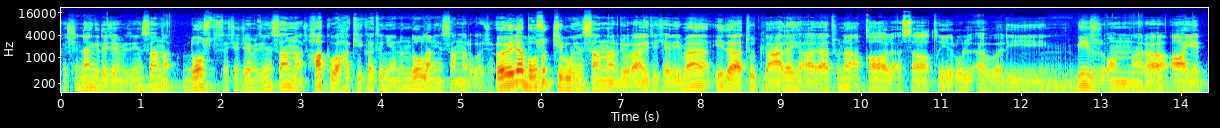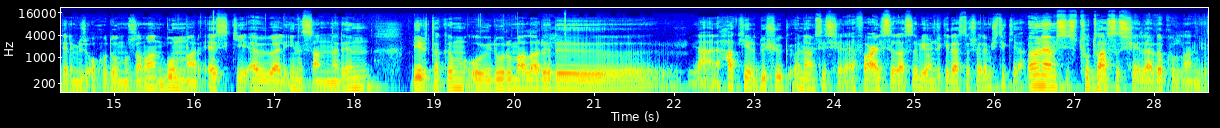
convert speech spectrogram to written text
peşinden gideceğimiz insanlar, dost seçeceğimiz insanlar, hak ve hakikatin yanında olan insanlar olacak. Öyle bozuk ki bu insanlar diyor ayet-i kerime. İza tutla aleyhi ayatuna kâle esatirul evvelin. Biz onlara ayetlerimizi okuduğumuz zaman bunlar eski evvel insanların bir takım uydurmalarıdır. Yani hakir, düşük, önemsiz şeyler. Efail sırası bir önceki derste söylemiştik ya. Önemsiz, tutarsız şeylerde kullanılıyor.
